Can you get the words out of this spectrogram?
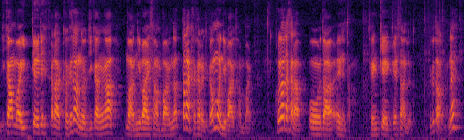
時間は一定ですから、掛け算の時間が、まあ、2倍、3倍になったら、かかる時間も2倍、3倍。これはだから、オーダー N と、線形計算量ということなんですね。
